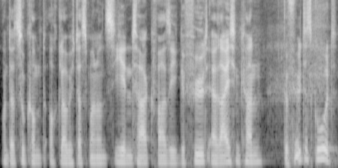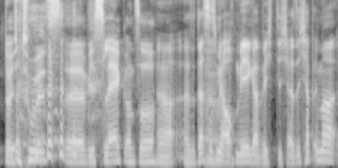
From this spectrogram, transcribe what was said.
Und dazu kommt auch, glaube ich, dass man uns jeden Tag quasi gefühlt erreichen kann Gefühlt ist gut. durch Tools äh, wie Slack und so. Ja, also das ist mir auch mega wichtig. Also ich habe immer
